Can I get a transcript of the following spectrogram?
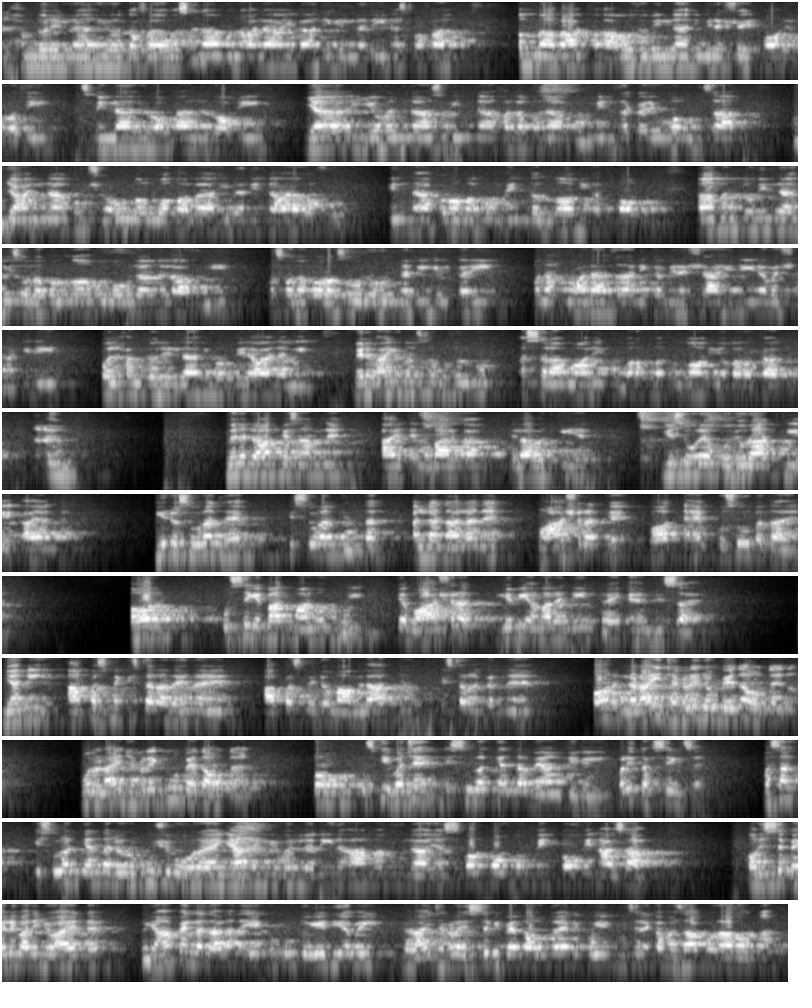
الحمد لله وكفى وسلام على عباده الذين اصطفى. أما بعد، فأعوذ بالله من الشيطان الرجيم. بسم الله الرحمن الرحيم. يا أيها الناس، إنا خلقناكم من ذكر وأنثى. وجعلناكم شعوبا وقبائل لتعارفوا. إن أكرمكم عند الله أتقاكم. آمنت بالله، صدق الله مولانا العظيم. وصدق رسوله النبي الكريم. ونحن على ذلك من الشاهدين والشاكرين، والحمد لله رب العالمين. میرے بھائیو دوستوں بزرگوں السلام علیکم ورحمۃ اللہ وبرکاتہ۔ میں نے جو آپ کے سامنے آیت مبارکہ تلاوت کی ہے، یہ سورہ خجورات کی ایک آیت ہے۔ یہ جو صورت ہے، اس صورت کے اندر اللہ تعالیٰ نے معاشرت کے بہت اہم اصول بتائے ہیں۔ اور اس سے یہ بات معلوم ہوئی کہ معاشرت یہ بھی ہمارے دین کا ایک اہم حصہ ہے۔ یعنی آپس میں کس طرح رہنا ہے، آپس میں جو معاملات ہیں، کس طرح کرنے ہیں۔ اور لڑائی جھگڑے جو پیدا ہوتے ہیں نا، وہ لڑائی جھگڑے کیوں پیدا ہوتے ہیں؟ تو اس کی وجہ اس صورت کے اندر بیان کی گئی، بڑی تفصیل سے۔ مثلا اس صورت کے اندر جو رکوع شروع ہو رہا ہے، یا الذین آمنوا لا یسخر قوم من قوم اور اس سے پہلے والی جو آیت ہے، تو یہاں پہ اللہ تعالیٰ نے ایک حکم تو یہ دیا بھائی، لڑائی جھگڑا اس سے بھی پیدا ہوتا ہے کہ کوئی ایک دوسرے کا مذاق اڑا رہا ہوتا ہے۔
